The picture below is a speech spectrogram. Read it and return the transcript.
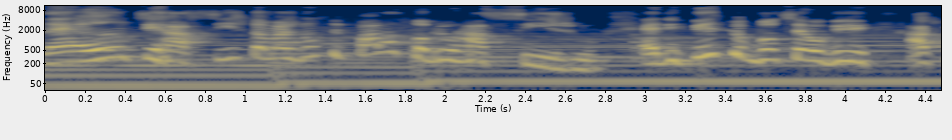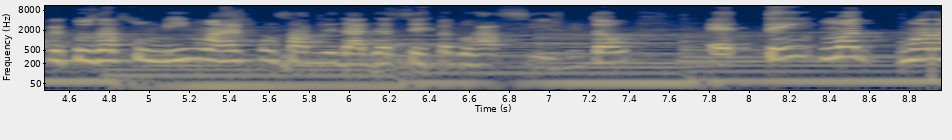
né, antirracista, mas não se fala sobre o racismo. É difícil você ouvir as pessoas assumindo uma responsabilidade acerca do racismo. Então, é, tem uma, uma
